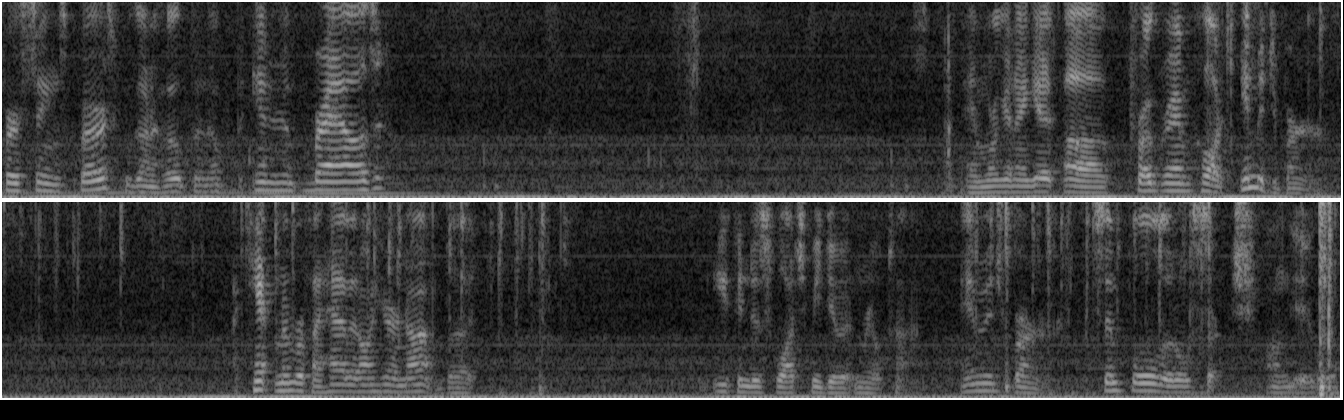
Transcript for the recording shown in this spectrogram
first things first, we're going to open up the internet browser. And we're going to get a program called Image Burner. I can't remember if I have it on here or not, but you can just watch me do it in real time. Image Burner. Simple little search on Google.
